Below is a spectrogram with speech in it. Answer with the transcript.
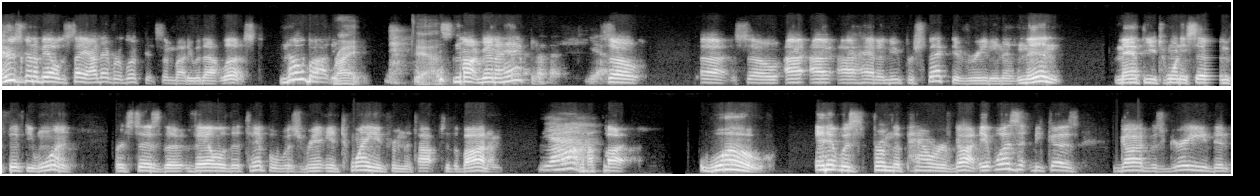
who's going to be able to say i never looked at somebody without lust nobody Right. Yeah. it's not going to happen Yeah. So, uh, so I, I I had a new perspective reading it, and then Matthew 27 51, where it says the veil of the temple was rent in twain from the top to the bottom. Yeah. And I thought, whoa. And it was from the power of God. It wasn't because God was grieved and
